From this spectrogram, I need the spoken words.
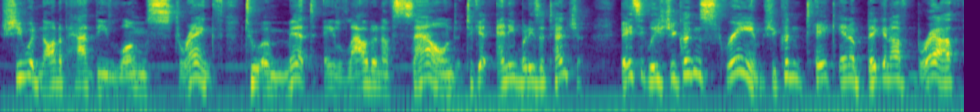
she would not have had the lung strength to emit a loud enough sound to get anybody's attention. Basically, she couldn't scream. She couldn't take in a big enough breath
